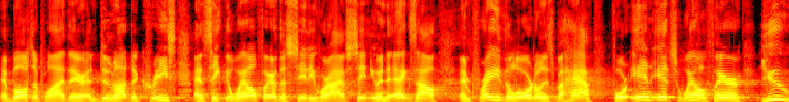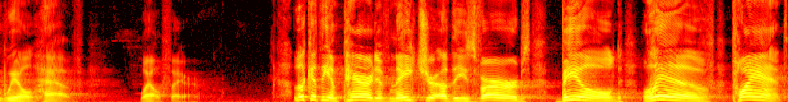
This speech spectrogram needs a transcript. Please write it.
and multiply there, and do not decrease, and seek the welfare of the city where I have sent you into exile, and pray the Lord on its behalf, for in its welfare you will have welfare. Look at the imperative nature of these verbs build, live, plant,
